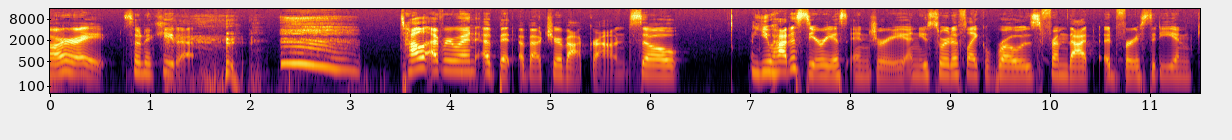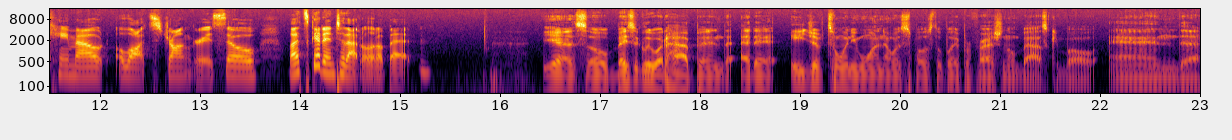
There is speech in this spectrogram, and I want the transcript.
All right. So, Nikita, tell everyone a bit about your background. So, you had a serious injury and you sort of like rose from that adversity and came out a lot stronger. So, let's get into that a little bit. Yeah, so basically what happened at the age of 21, I was supposed to play professional basketball. And uh,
